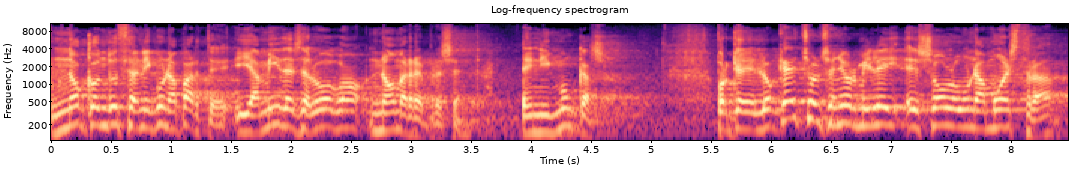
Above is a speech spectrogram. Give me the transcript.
no conduce a ninguna parte y a mí, desde luego, no me representa, en ningún caso. Porque lo que ha hecho el señor Milei es solo una muestra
